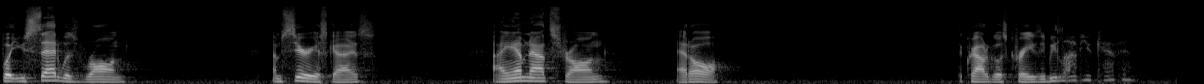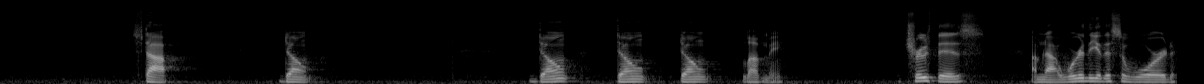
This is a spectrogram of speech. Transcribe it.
What you said was wrong. I'm serious, guys. I am not strong at all. The crowd goes crazy. We love you, Kevin. Stop. Don't. Don't, don't, don't love me. The truth is, I'm not worthy of this award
